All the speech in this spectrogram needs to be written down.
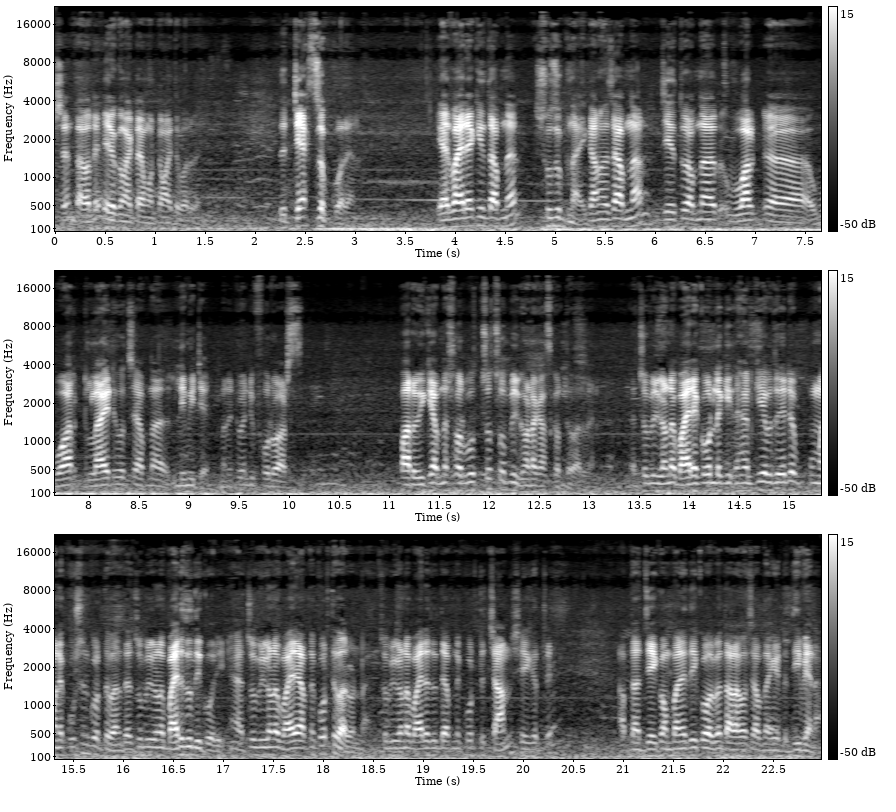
আসেন তাহলে এরকম একটা অ্যামাউন্ট কামাইতে পারবেন। যদি ট্যাক্স জব করেন, এর বাইরে কিন্তু আপনার সুযোগ নাই। কারণ হচ্ছে আপনার যেহেতু আপনার ওয়ার্ক ওয়ার্ক লাইট হচ্ছে আপনার লিমিটেড মানে টোয়েন্টি ফোর আওয়ার্স পার উইকে আপনার সর্বোচ্চ চব্বিশ ঘণ্টা কাজ করতে পারবেন। চব্বিশ ঘণ্টা বাইরে করলে কি এখন কি হবে? এটা মানে কোশ্চেন করতে পারেন, তাহলে চব্বিশ ঘণ্টা বাইরে যদি করি হ্যাঁ চব্বিশ ঘণ্টা বাইরে আপনি করতে পারবেন না। চব্বিশ ঘণ্টা বাইরে যদি আপনি করতে চান, সেই ক্ষেত্রে আপনার যে কোম্পানিতেই করবেন, তারা হচ্ছে আপনাকে এটা দিবে না।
